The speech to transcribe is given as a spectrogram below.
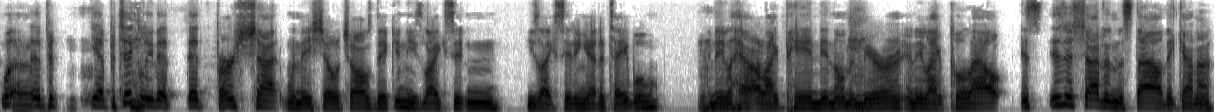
Well, uh, pa- yeah, particularly that, that first shot when they show Charles Dickens, he's like sitting, he's like sitting at a table and they are like panned in on the mirror and they like pull out. It's, it's a shot in the style that kind of,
